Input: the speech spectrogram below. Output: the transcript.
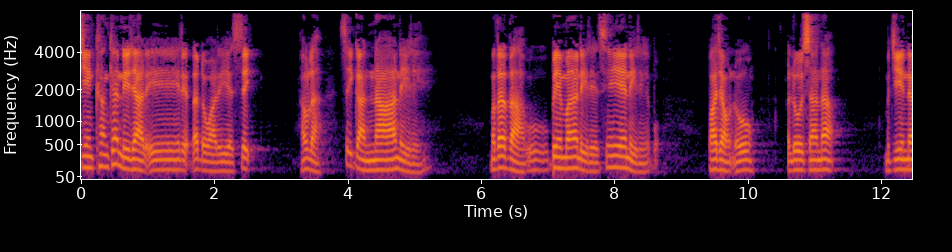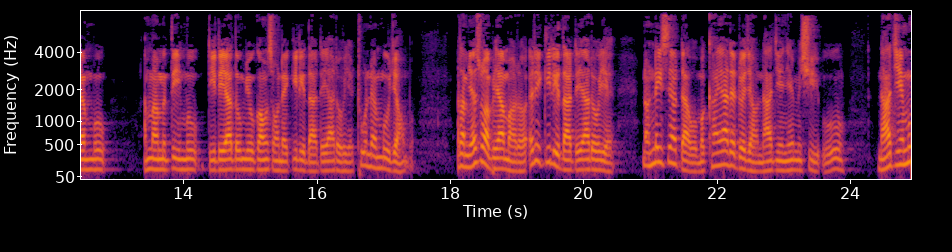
ကျင်ခံခက်နေကြတယ်တဲ့တတ္တဝါတွေရဲ့စိတ်ဟုတ်လားစိတ်ကနာနေတယ်မသက်သာဘူးပင်ပန်းနေတယ်ဆင်းရဲနေတယ်ပေါ့ဘာကြောင့်လို့အလိုဆန္ဒမကျေနပ်မှု အမှန်မသိမှုဒီတရားသုံးမျိုးကောင်းဆောင်တဲ့ကိလေသာတရားတို့ရဲ့ထုနှက်မှုကြောင့်ပေါ့အဲ့ဒါမြတ်စွာဘုရားမှာတော့အဲ့ဒီကိလေသာတရားတို့ရဲ့နောက်နှိမ့်ဆက်တာကိုမခံရတဲ့အတွက်ကြောင့်နာကျင်ခြင်းမရှိဘူးနာကျင်မှု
